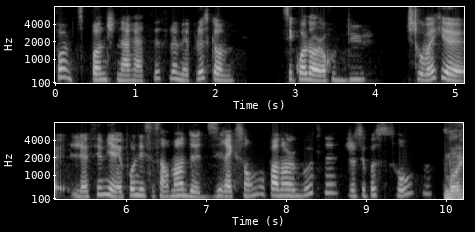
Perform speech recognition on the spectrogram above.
pas un petit punch narratif, là, mais plus comme c'est quoi leur but? Je trouvais que le film, il n'y avait pas nécessairement de direction pendant un bout. Là. Je sais pas si tu trouves. Ouais.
